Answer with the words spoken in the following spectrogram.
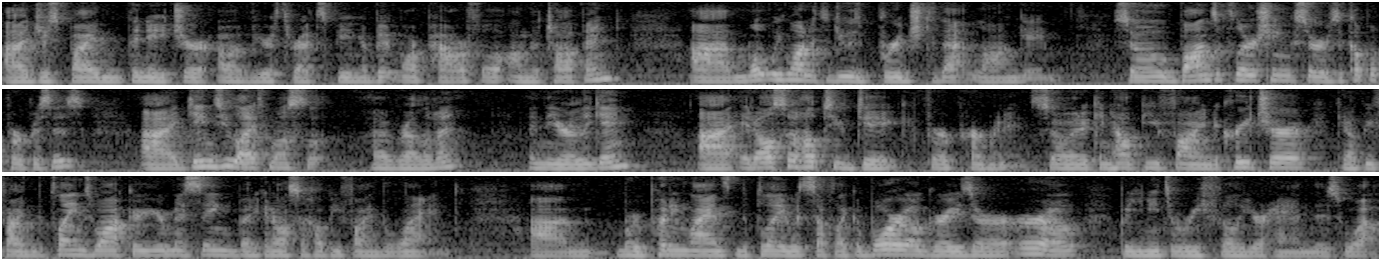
uh, just by the nature of your threats being a bit more powerful on the top end. Um, what we wanted to do is bridge to that long game. So Bonds of Flourishing serves a couple purposes. Uh, it gains you life, most uh, relevant in the early game. Uh, it also helps you dig for a permanent. So it can help you find a creature, it can help you find the planeswalker you're missing, but it can also help you find the land. Um, we're putting lands into play with stuff like Arboreal Grazer, or Uro, but you need to refill your hand as well.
